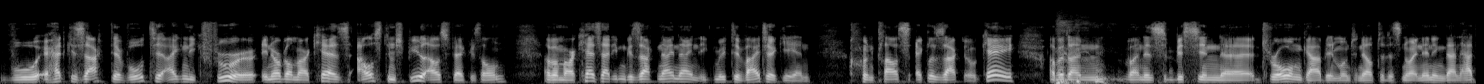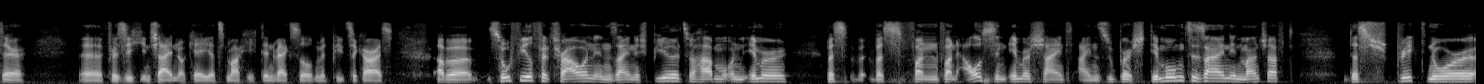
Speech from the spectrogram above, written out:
wo er hat gesagt, der wollte eigentlich früher in Orbel Marquez aus dem Spiel auswechseln, aber Marquez hat ihm gesagt, nein, nein, ich möchte weitergehen. Und Klaus Eckler sagt, okay, aber dann, wenn es ein bisschen äh, Drohung gab im Unterhälfte des neuen Inning, dann hat er äh, für sich entscheiden, okay, jetzt mache ich den Wechsel mit Pizza Cars. Aber so viel Vertrauen in seine Spiele zu haben und immer, was, was von, von außen immer scheint, eine super Stimmung zu sein in Mannschaft, das spricht nur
